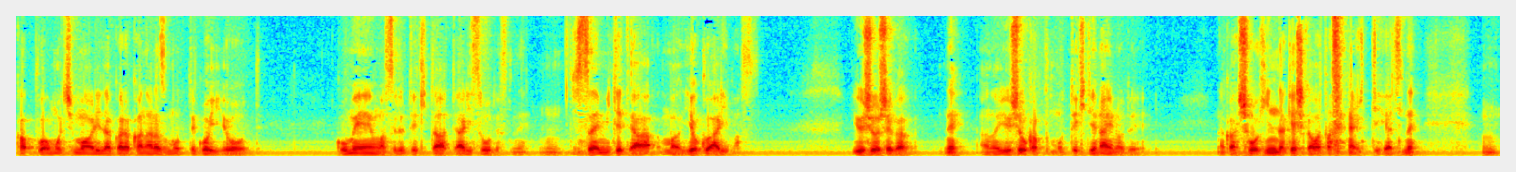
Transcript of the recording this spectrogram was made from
カップは持ち回りだから必ず持ってこいよって。ごめん忘れてきたってありそうですね、うん、実際見ててあ、まあ、よくあります。優勝者がねあの優勝カップ持ってきてないのでなんか商品だけしか渡せないっていうやつね。うん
